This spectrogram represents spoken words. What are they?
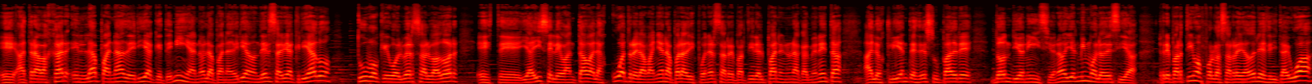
eh, a trabajar en la panadería que tenía, ¿no? La panadería donde él se había criado tuvo que volver Salvador este, y ahí se levantaba a las 4 de la mañana para disponerse a repartir el pan en una camioneta a los clientes de su padre, don Dionisio. ¿no? Y él mismo lo decía, repartimos por los alrededores de Itaihuá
